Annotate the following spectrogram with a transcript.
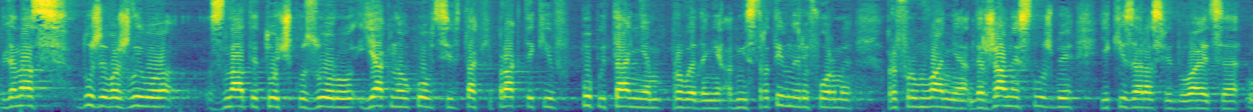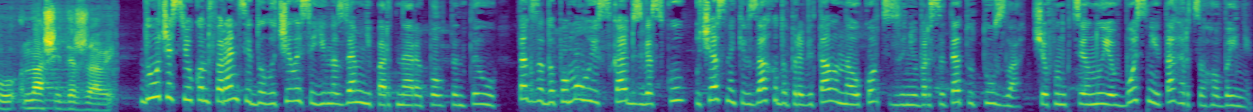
для нас дуже важливо знати точку зору як науковців, так і практиків по питанням проведення адміністративної реформи, реформування державної служби, які зараз відбуваються у нашій державі. До участі у конференції долучилися й іноземні партнери ПолтНТУ. Так, за допомогою скайп-зв'язку учасників заходу привітали науковці з університету Тузла, що функціонує в Боснії та Герцеговині.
